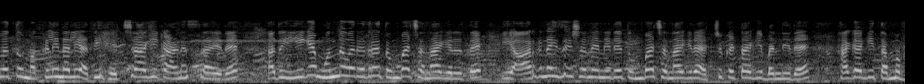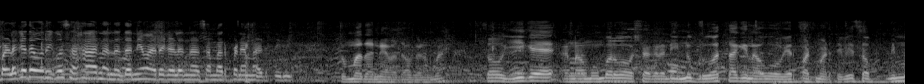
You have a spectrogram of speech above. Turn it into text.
ಇವತ್ತು ಮಕ್ಕಳಿನಲ್ಲಿ ಅತಿ ಹೆಚ್ಚಾಗಿ ಕಾಣಿಸ್ತಾ ಇದೆ. ಅದು ಹೀಗೆ ಮುಂದುವರೆದ್ರೆ ತುಂಬ ಚೆನ್ನಾಗಿರುತ್ತೆ. ಈ ಆರ್ಗನೈಸೇಷನ್ ಏನಿದೆ ತುಂಬ ಚೆನ್ನಾಗಿದೆ, ಅಚ್ಚುಕಟ್ಟಾಗಿ ಬಂದಿದೆ. ಹಾಗಾಗಿ ತಮ್ಮ ಬಳಗದವರಿಗೂ ಸಹ ನನ್ನ ಧನ್ಯವಾದಗಳನ್ನು ಸಮರ್ಪಣೆ ಮಾಡ್ತೀನಿ. ತುಂಬ ಧನ್ಯವಾದಗಳಮ್ಮ ಸೊ ಹೀಗೆ ನಾವು ಮುಂಬರುವ ವರ್ಷಗಳಲ್ಲಿ ಇನ್ನೂ ಆಗಿ ನಾವು ಏರ್ಪಾಟ್ ಮಾಡ್ತೀವಿ. ಸೊ ನಿಮ್ಮ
